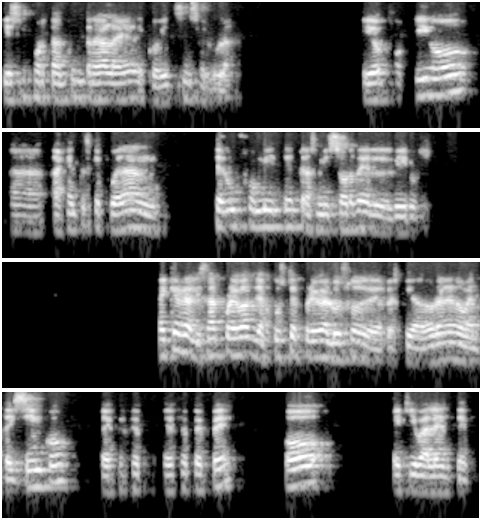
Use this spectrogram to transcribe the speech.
y es importante entrar al área de COVID sin celular. Y o, agentes que puedan ser un fomite transmisor del virus. Hay que realizar pruebas de ajuste previo al uso de respirador N95, FPP o equivalente,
